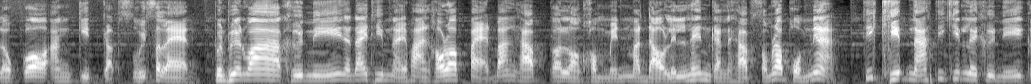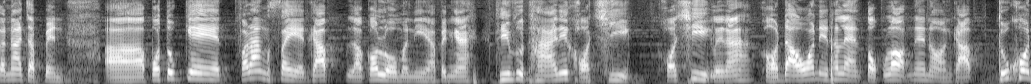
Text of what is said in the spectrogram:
แล้วก็อังกฤษกับสวิตเซอร์แลนด์ เพื่อนๆว่าคืนนี้จะได้ทีมไหนผ่านเข้ารอบ 8 บ้างครับ ก็ลองคอมเมนต์มาเดาเล่นๆกันนะครับสำหรับผมเนี่ย ที่คิดนะที่คิดเลยคืนนี้ก็น่าจะเป็นโปรตุเกสฝรั่งเศสครับ แล้วก็โรมาเนียเป็นไง ทีมสุดท้ายนี่ขอฉีก ขอฉีกเลยนะ ขอเดาว่าเนเธอร์แลนด์ตกรอบแน่นอนครับ ทุกคน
